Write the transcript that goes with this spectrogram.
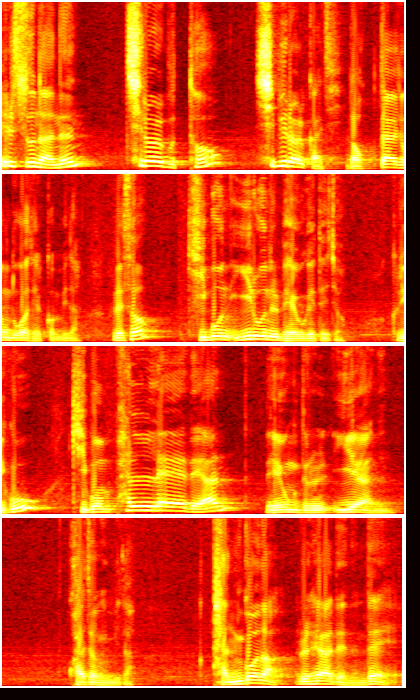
1순환은 7월부터 11월까지 넉 달 정도가 될 겁니다. 그래서 기본 이론을 배우게 되죠. 그리고 기본 판례에 대한 내용들을 이해하는 과정입니다. 단권화를 해야 되는데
